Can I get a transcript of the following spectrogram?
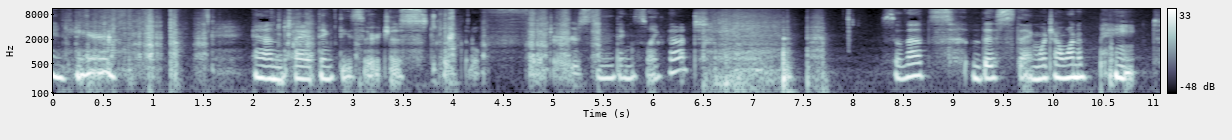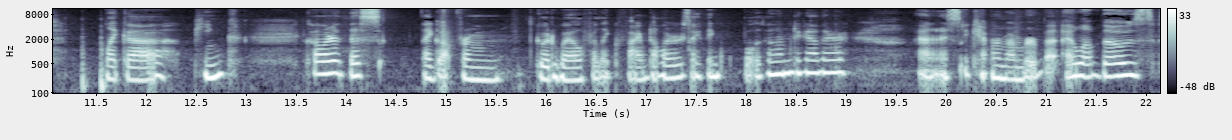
in here. And I think these are just folders and things like that. So that's this thing, which I want to paint like a pink color. This I got from Goodwill for like $5, I think both of them together. I honestly can't remember, but I love those.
